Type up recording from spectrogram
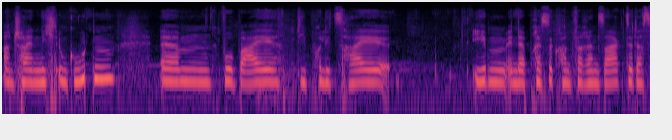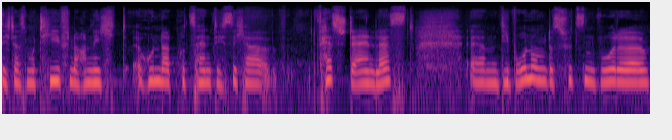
anscheinend nicht im Guten, ähm, wobei die Polizei eben in der Pressekonferenz sagte, dass sich das Motiv noch nicht hundertprozentig sicher feststellen lässt. Ähm, die Wohnung des Schützen wurde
